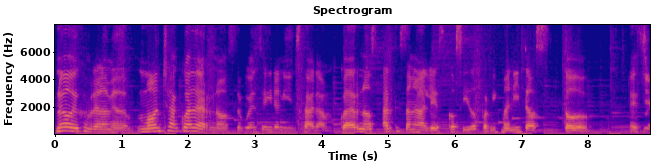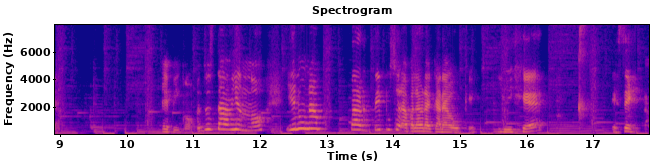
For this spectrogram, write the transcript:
Nuevo viejo emprendimiento. Moncha Cuadernos. Se pueden seguir en Instagram. Cuadernos artesanales, cosidos por mis manitos. Todo. Eso. Bien. Épico. Entonces estaba viendo y en una parte puso la palabra karaoke. Y dije, es esta.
